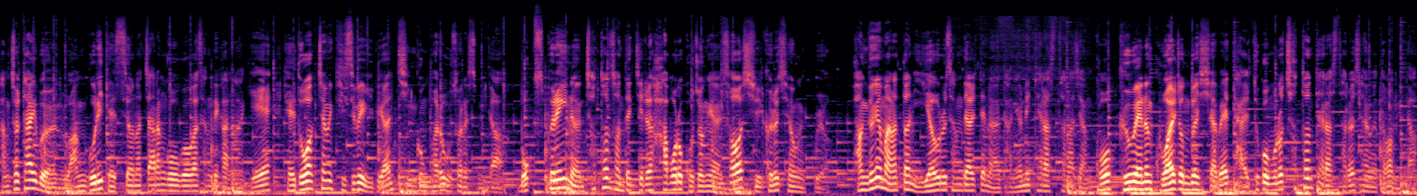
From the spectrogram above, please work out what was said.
강철 타입은 왕구리 데스여나 짜랑고우거가 상대 가능하기에 대도각점의 기습에 유리한 진공파를 우선했습니다. 목 스프레이는 첫 턴 선택지를 하보로 고정해야 해서 실크를 채용했고요. 환경에 많았던 이하우를 상대할 때는 당연히 테라스타를 하지 않고 그 외에는 9할 정도의 시합에 달투곰으로 첫턴 테라스타를 사용했다고 합니다.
